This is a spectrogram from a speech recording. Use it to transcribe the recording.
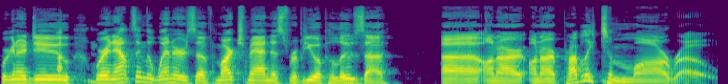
We're going to do we're announcing the winners of March Madness Review of Palooza uh on our on our probably tomorrow.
